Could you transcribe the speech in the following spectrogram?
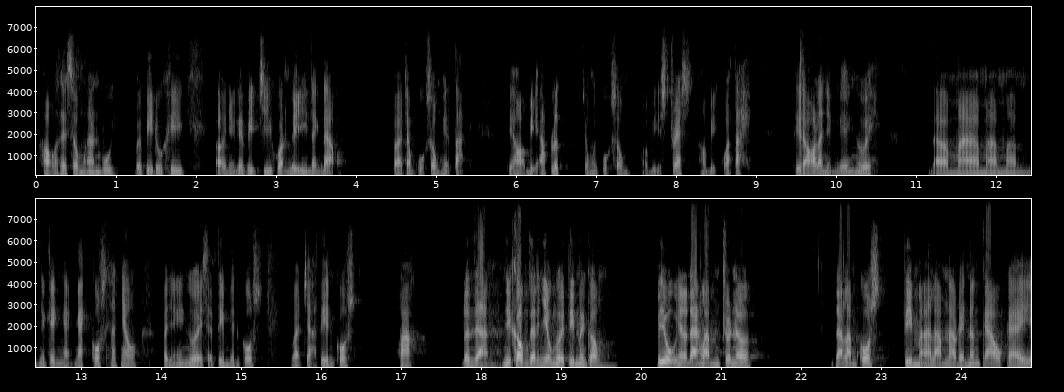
họ có thể sống an vui. Bởi vì đôi khi ở những cái vị trí quản lý lãnh đạo và trong cuộc sống hiện tại thì họ bị áp lực trong cái cuộc sống họ bị stress họ bị quá tải. Thì đó là những cái người à, mà mà mà những cái ngách, ngách coach khác nhau và những cái người sẽ tìm đến coach và trả tiền coach. Hoặc đơn giản như không rất là nhiều người tìm đến công ví dụ như là đang làm trainer đang làm coach tìm à, làm nào để nâng cao cái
